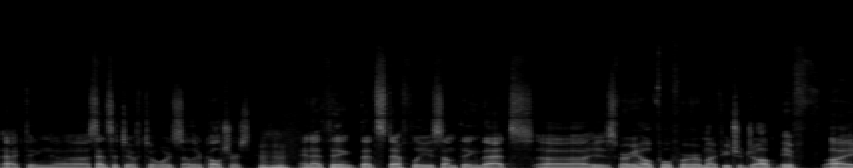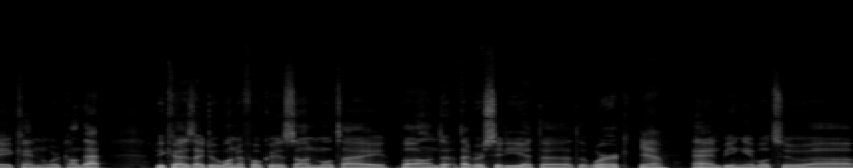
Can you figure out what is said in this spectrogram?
acting uh, sensitive towards other cultures. Mm-hmm. And I think that's definitely something that uh, is very helpful for my future job if I can work on that, because I do want to focus on multi, well, on diversity at the the work Yeah. And being able to uh,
